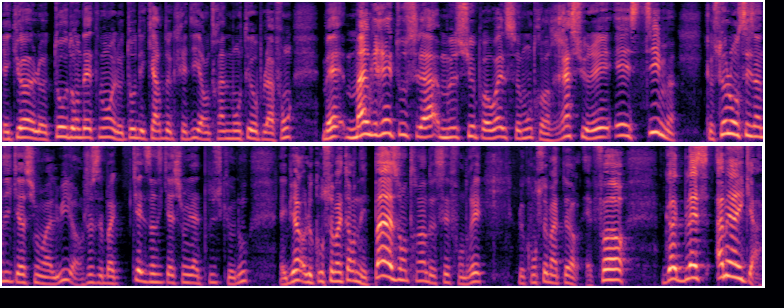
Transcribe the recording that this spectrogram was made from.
et que le taux d'endettement et le taux des cartes de crédit est en train de monter au plafond. Mais malgré tout cela, Monsieur Powell se montre rassuré et estime que selon ses indications à lui, alors je sais pas quelles indications il a de plus que nous, eh bien, le consommateur n'est pas en train de s'effondrer. Le consommateur est fort. God bless America.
